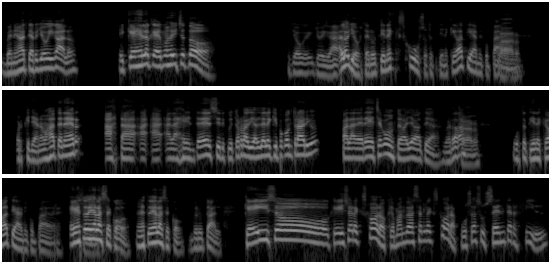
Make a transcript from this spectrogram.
Venía a batear Joey Galo. ¿Y qué es lo que hemos dicho todos? Joey, Joey Galo, yo, usted no tiene excusa, usted tiene que batear, mi compadre. claro. Porque ya no vas a tener hasta a, a- a la gente del circuito radial del equipo contrario para la derecha cuando usted vaya a batear, ¿verdad? Claro. Usted tiene que batear, mi compadre. En estos Sí. días la secó. En estos días la secó. Brutal. ¿Qué hizo, qué hizo Alex Cora? ¿O ¿Qué mandó a hacer Alex Cora? Puso a su center field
